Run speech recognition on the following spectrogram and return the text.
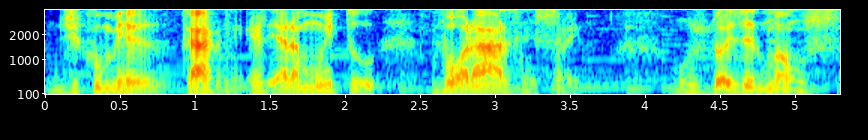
de comer carne. Ele era muito voraz nisso aí. Os dois irmãos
